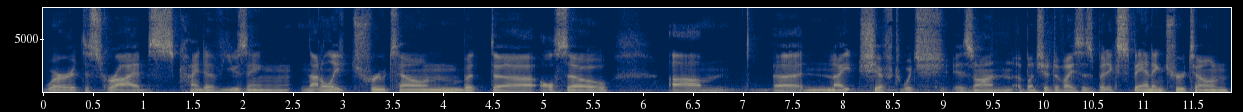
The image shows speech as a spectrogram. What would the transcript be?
where it describes kind of using not only True Tone, but uh, also um, uh, night shift, which is on a bunch of devices, but expanding True Tone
